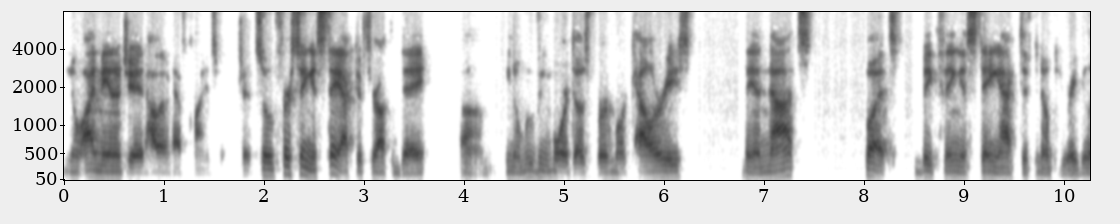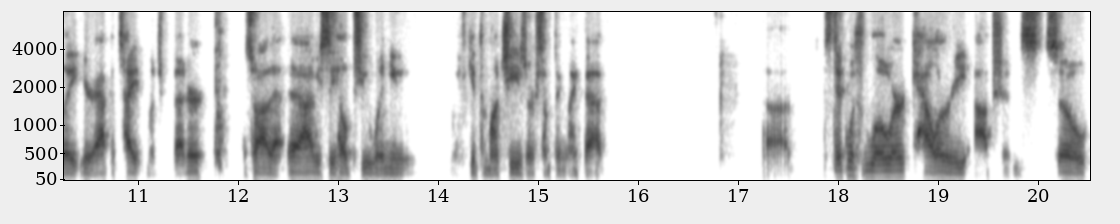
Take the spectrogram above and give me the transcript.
you know, I manage it, how I would have clients manage it. So first thing is stay active throughout the day. Um, you know, moving more does burn more calories than not. But big thing is staying active can help you regulate your appetite much better. So that, that obviously helps you when you get the munchies or something like that. Uh, stick with lower calorie options. So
